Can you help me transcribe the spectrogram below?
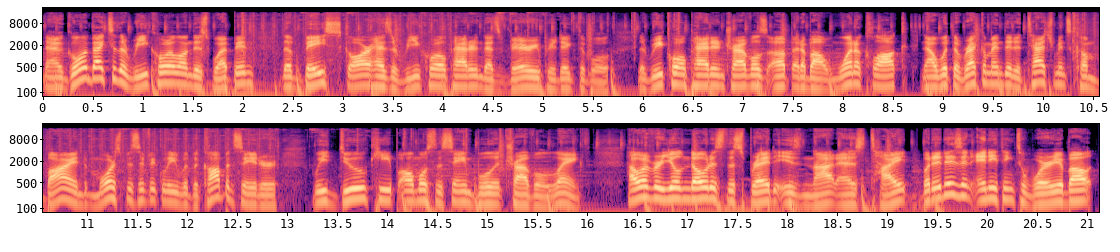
Now, going back to the recoil on this weapon, the base SCAR has a recoil pattern that's very predictable. The recoil pattern travels up at about 1 o'clock. Now, with the recommended attachments combined, more specifically with the compensator, we do keep almost the same bullet travel length. However, you'll notice the spread is not as tight, but it isn't anything to worry about.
